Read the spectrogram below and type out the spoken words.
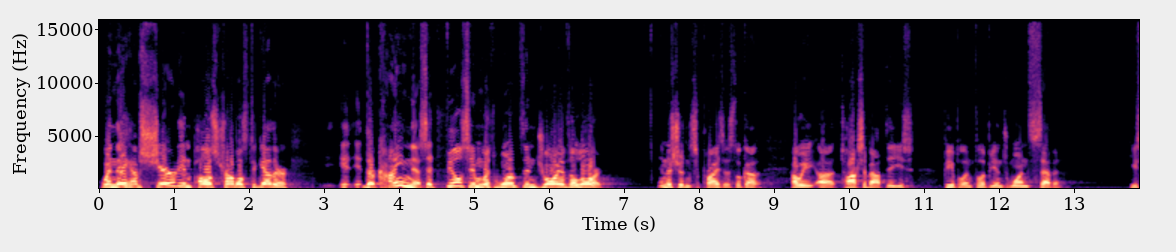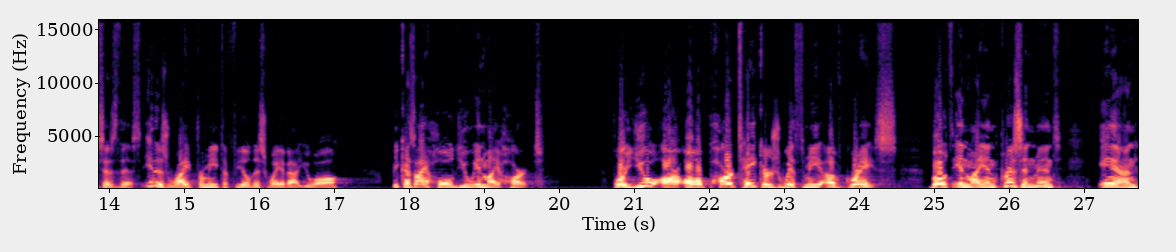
when they have shared in Paul's troubles together, it, it, their kindness, it fills him with warmth and joy of the Lord. And this shouldn't surprise us. Look how, how he uh, talks about these people in Philippians 1 7. He says this It is right for me to feel this way about you all because I hold you in my heart. For you are all partakers with me of grace, both in my imprisonment and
